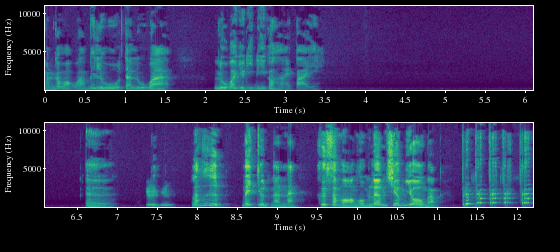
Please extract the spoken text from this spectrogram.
มันก็บอกว่าไม่รู้แต่รู้ว่า รู้ว่าอยู่ดีๆก็หายไป เอออืมแล้วคือในจุดนั้นน่ะ คือสมองผมเริ่มเชื่อมโยงแบบปึ๊บปึ๊บปึ๊บปึ๊บปึ๊บ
